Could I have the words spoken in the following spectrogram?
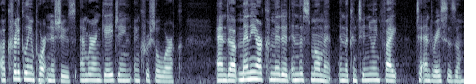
uh, critically important issues and we're engaging in crucial work. And uh, many are committed in this moment in the continuing fight to end racism.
